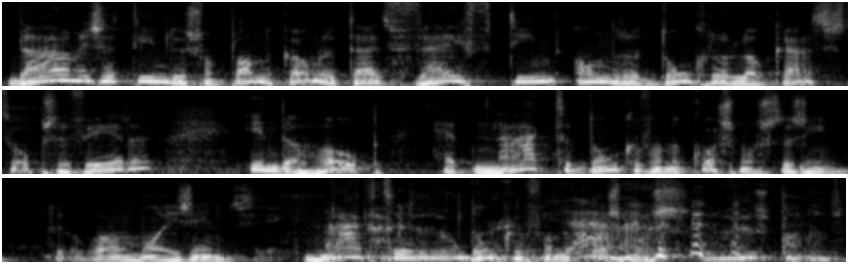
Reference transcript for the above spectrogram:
Daarom is het team dus van plan de komende tijd 15 andere donkere locaties te observeren. In de hoop het naakte donker van de kosmos te zien. Vind ik ook wel een mooie zin. Naakte Naakte donker. donker van de Ja. kosmos. Heel spannend.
